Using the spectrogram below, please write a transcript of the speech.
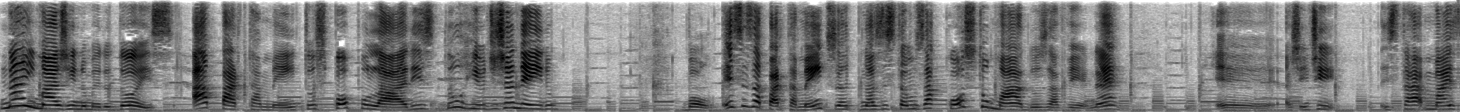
Na imagem número 2, apartamentos populares do Rio de Janeiro. Bom, esses apartamentos nós estamos acostumados a ver, né? É, a gente está mais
